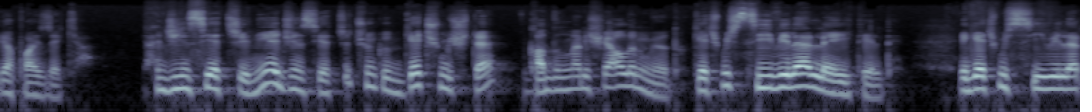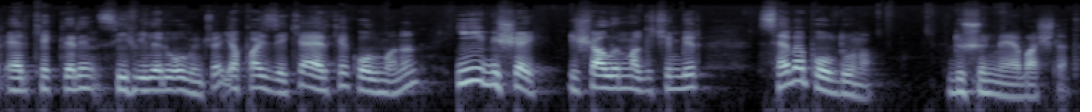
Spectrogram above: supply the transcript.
yapay zeka. Yani cinsiyetçi. Niye cinsiyetçi? Çünkü geçmişte kadınlar işe alınmıyordu. Geçmiş CV'lerle eğitildi. E geçmiş CV'ler erkeklerin CV'leri olunca yapay zeka erkek olmanın iyi bir şey, işe alınmak için bir sebep olduğunu düşünmeye başladı.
